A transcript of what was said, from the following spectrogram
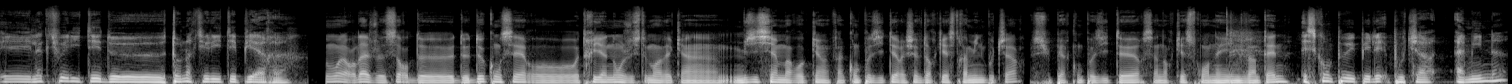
Et l'actualité de ton actualité, Pierre? Alors là, je sors de, de deux concerts au, au Trianon, justement, avec un musicien marocain, enfin compositeur et chef d'orchestre, Amin Bouchar. Super compositeur, c'est un orchestre où on est une vingtaine. Est-ce qu'on peut épeler Pouchar Amin?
